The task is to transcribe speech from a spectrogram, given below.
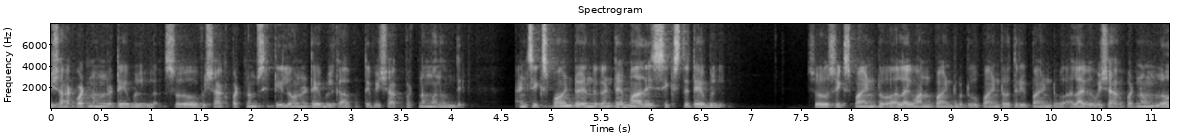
విశాఖపట్నంలో టేబుల్ సో విశాఖపట్నం సిటీలో ఉన్న టేబుల్ కాబట్టి విశాఖపట్నం అని ఉంది. అండ్ సిక్స్ పాయింట్ ఎందుకంటే మాది sixth table so six point అలాగే one point two point three point అలాగే విశాఖపట్నంలో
